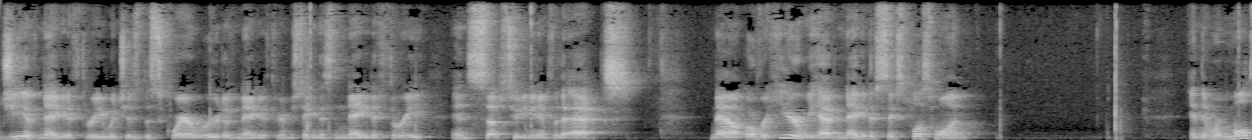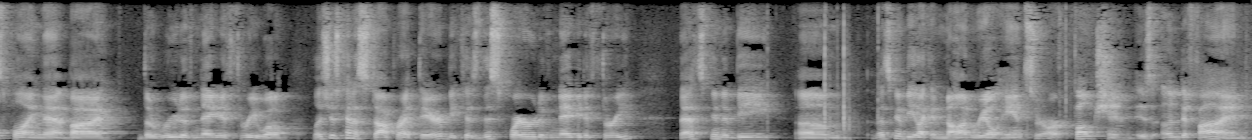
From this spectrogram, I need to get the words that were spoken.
g of negative 3, which is the square root of negative 3. I'm just taking this negative 3 and substituting it in for the x. Now, over here we have negative 6 plus 1, and then we're multiplying that by the root of negative 3. Well, let's just kind of stop right there because this square root of negative 3, that's going to be um, that's going to be like a non-real answer. Our function is undefined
